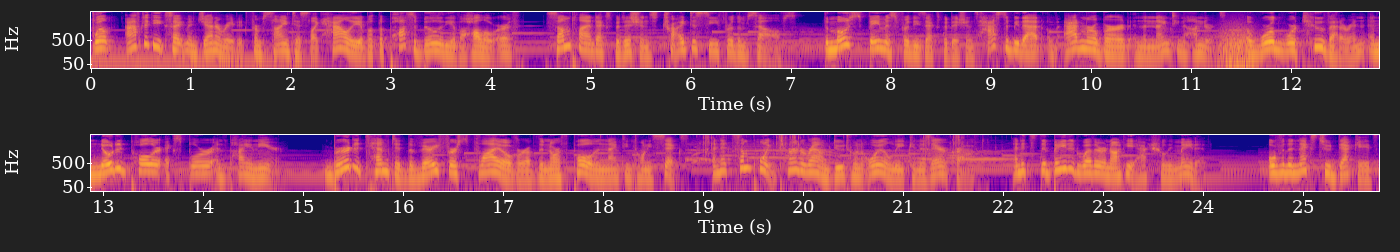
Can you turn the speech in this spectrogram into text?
Well, after the excitement generated from scientists like Halley about the possibility of a hollow earth, some planned expeditions tried to see for themselves. The most famous for these expeditions has to be that of Admiral Byrd in the 1900s, a World War II veteran and noted polar explorer and pioneer. Byrd attempted the very first flyover of the North Pole in 1926, and at some point turned around due to an oil leak in his aircraft, and it's debated whether or not he actually made it. Over the next two decades,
